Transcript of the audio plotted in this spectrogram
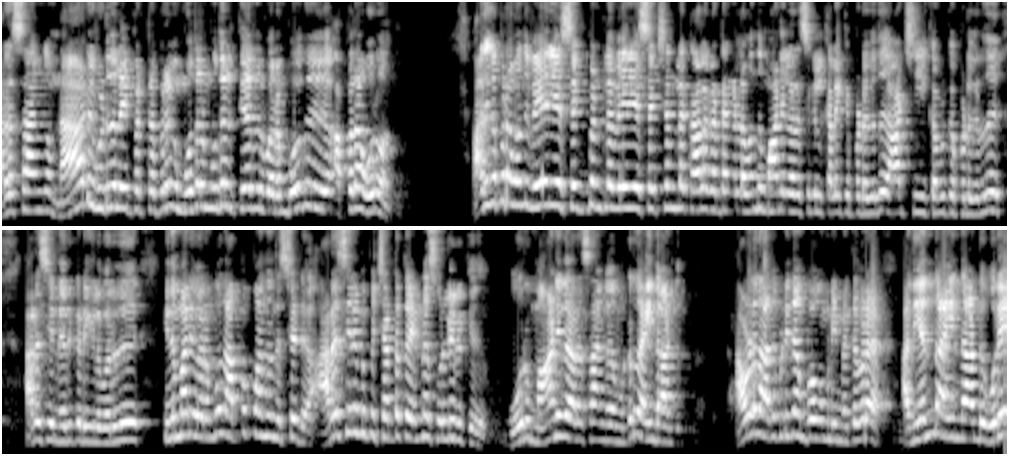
அரசாங்கம் நாடு விடுதலை பெற்ற பிறகு முதல் முதல் தேர்தல் வரும்போது அப்பதான் வரும் அது. அதுக்கப்புறம் வந்து வேரியஸ் செக்மெண்ட்ல வேரியஸ் செக்ஷன்ல காலகட்டங்களில் வந்து மாநில அரசுகள் கலைக்கப்படுகிறது ஆட்சி கவிழ்க்கப்படுகிறது அரசியல் நெருக்கடிகள் வருது. இந்த மாதிரி வரும்போது அப்பப்போ அந்த ஸ்டேட் அரசியலமைப்பு சட்டத்தை என்ன சொல்லியிருக்கு? ஒரு மாநில அரசாங்கம்ன்றது ஐந்து ஆண்டு. அவ்வளவுதான். அதுபடி தான் போக முடியுமே தவிர அது எந்த ஐந்தாண்டு ஒரே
